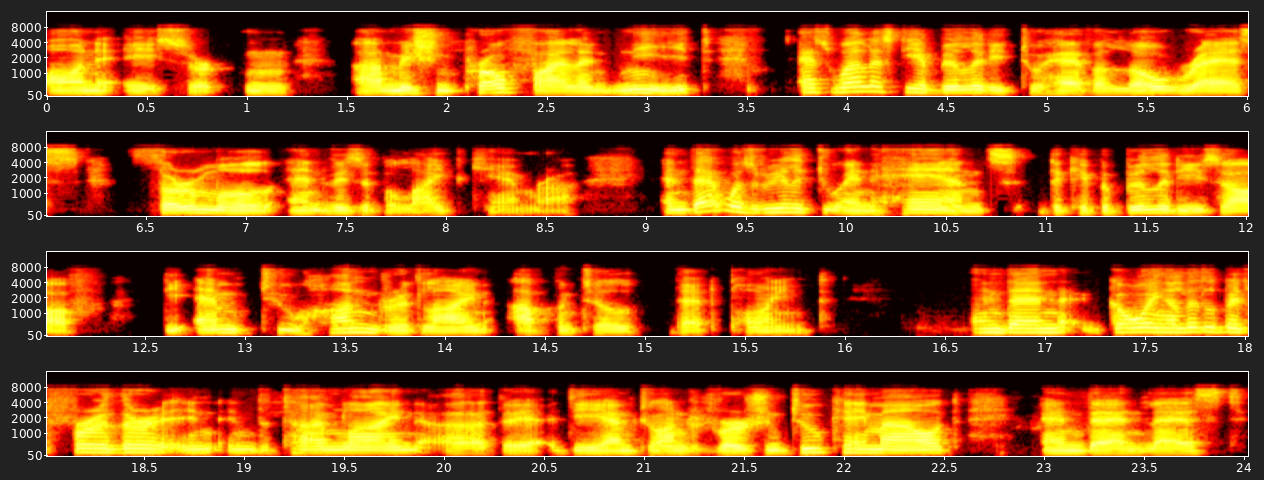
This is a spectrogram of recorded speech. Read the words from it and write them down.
on a certain uh, mission profile and need, as well as the ability to have a low res thermal and visible light camera. And that was really to enhance the capabilities of the M200 line up until that point. And then going a little bit further in, in the timeline, uh, the, the M200 version 2 came out. And then last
